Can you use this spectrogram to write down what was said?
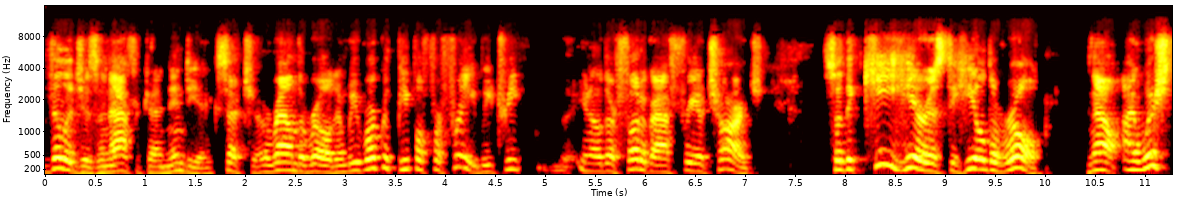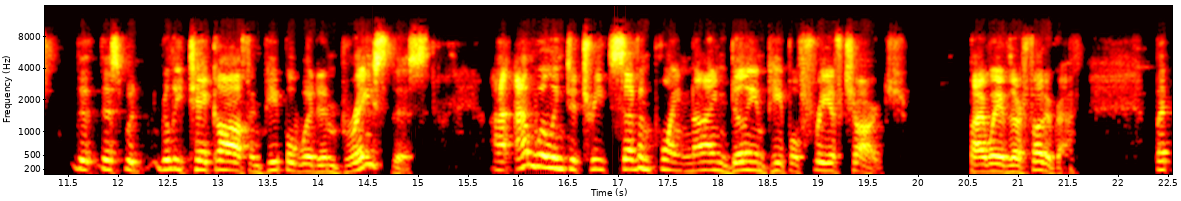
villages in Africa and India, etc., around the world. And we work with people for free. We treat, you know, their photograph free of charge. So the key here is to heal the world. Now, I wish that this would really take off and people would embrace this. I'm willing to treat 7.9 billion people free of charge by way of their photograph. But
